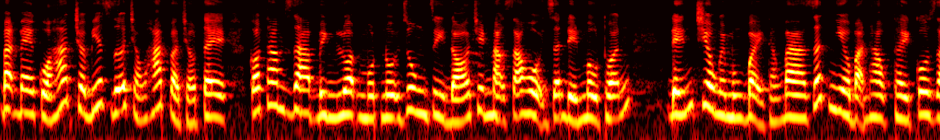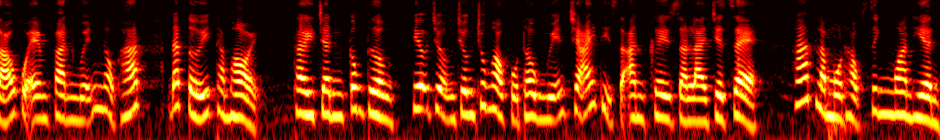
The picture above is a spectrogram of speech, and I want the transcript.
Bạn bè của Hát cho biết giữa cháu Hát và cháu T có tham gia bình luận một nội dung gì đó trên mạng xã hội dẫn đến mâu thuẫn. Đến chiều ngày 7 tháng 3, rất nhiều bạn học thầy cô giáo của em Phan Nguyễn Ngọc Hát đã tới thăm hỏi. Thầy Trần Công Thường, hiệu trưởng trường Trung học phổ thông Nguyễn Trãi, thị xã An Khê, Gia Lai chia sẻ, Hát là một học sinh ngoan hiền,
